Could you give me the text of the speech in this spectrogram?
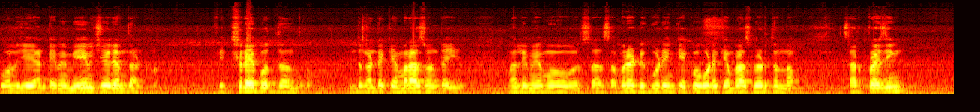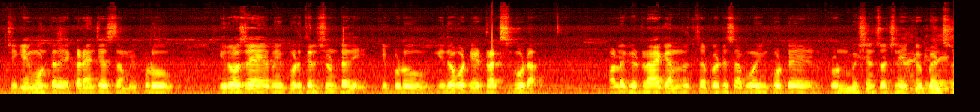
ఫోన్ చేయ అంటే మేము ఏమి చేయలేము దాంట్లో. ఫిక్స్డ్ అయిపోతుంది అందులో. ఎందుకంటే కెమెరాస్ ఉంటాయి. మళ్ళీ మేము స- సపరేట్గా కూడా ఇంకెక్కువ కూడా కెమెరాస్ పెడుతున్నాం. సర్ప్రైజింగ్ చెకింగ్ ఉంటుంది. ఎక్కడైనా చేస్తాం. ఇప్పుడు ఈరోజే మీకు కూడా తెలిసి ఉంటుంది. ఇప్పుడు ఇదొకటి డ్రగ్స్ కూడా. వాళ్ళకి డ్రాగన్ సెపరేట్ సబో ఇంకోటి రెండు మిషన్స్ వచ్చినాయి ఎక్విప్మెంట్స్.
